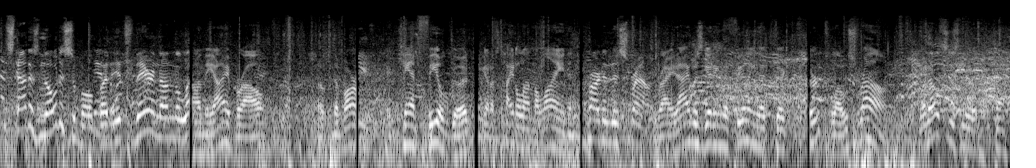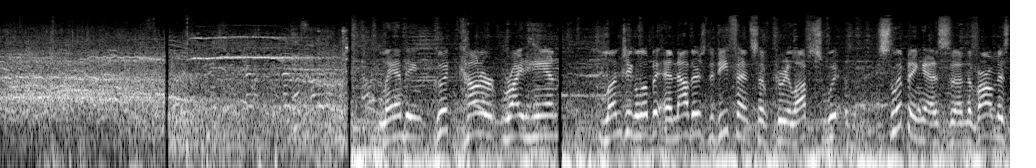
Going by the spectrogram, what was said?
It's not as noticeable, but it's there nonetheless. on the eyebrow of Navarro. It can't feel good. Got a title on the line, and Part of this round. right, I was getting the feeling that the third close round. What else is new? Landing good counter right hand, lunging a little bit, and now there's the defense of Krylov swi- slipping as uh, Navarro missed.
